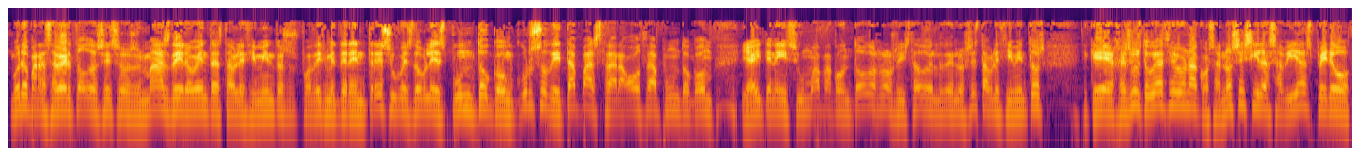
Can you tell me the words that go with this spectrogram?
Bueno, para saber todos esos más de 90 establecimientos os podéis meter en www.concursodetapaszaragoza.com y ahí tenéis un mapa con todos los listados de los establecimientos que Jesús, te voy a hacer una cosa, no sé si la sabías pero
